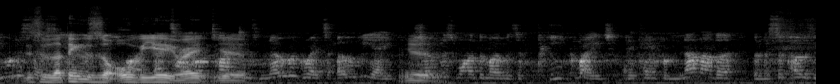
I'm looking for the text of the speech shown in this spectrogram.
you would this is- I think this is a associate with OVA, right? Yeah. No Regrets OVA Yeah. showed us one of the moments of peak rage, and it came from none other than the supposed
